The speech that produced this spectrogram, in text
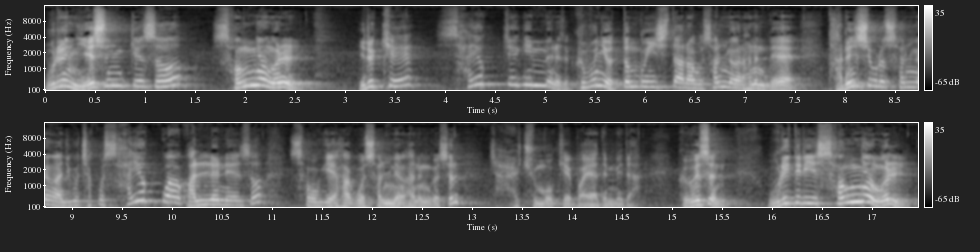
우리는 예수님께서 성령을 이렇게 사역적인 면에서 그분이 어떤 분이시다라고 설명을 하는데 다른 식으로 설명 아니고 자꾸 사역과 관련해서 소개하고 설명하는 것을 잘 주목해 봐야 됩니다. 그것은 우리들이 성령을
